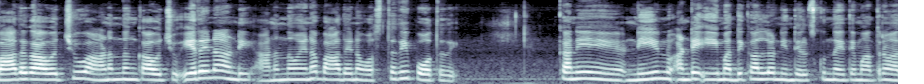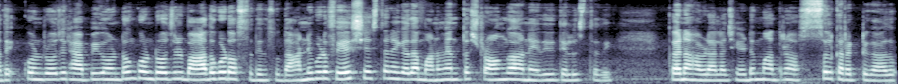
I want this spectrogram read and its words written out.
బాధ కావచ్చు ఆనందం కావచ్చు ఏదైనా అండి. ఆనందమైనా బాధ అయినా వస్తుంది పోతుంది. కానీ నేను అంటే ఈ మధ్యకాలంలో నేను తెలుసుకుంది అయితే మాత్రం అదే. కొన్ని రోజులు హ్యాపీగా ఉంటాం కొన్ని రోజులు బాధ కూడా వస్తుంది. సో దాన్ని కూడా ఫేస్ చేస్తేనే కదా మనం ఎంత స్ట్రాంగ్గా అనేది తెలుస్తుంది. కానీ ఆవిడ అలా చేయడం మాత్రం అస్సలు కరెక్ట్ కాదు.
